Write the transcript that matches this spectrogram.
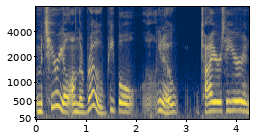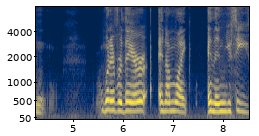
material on the road. People, you know, tires here and whatever there. And I'm like, and then you see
